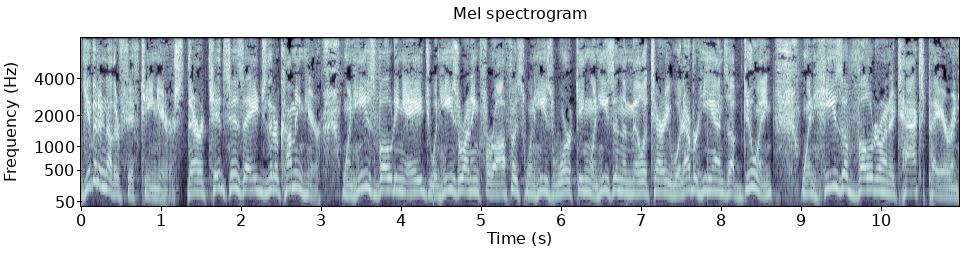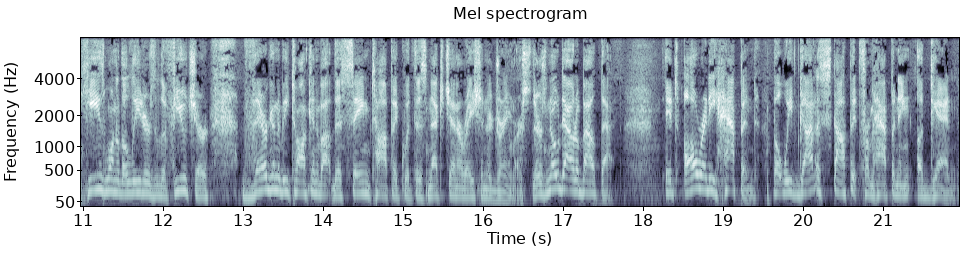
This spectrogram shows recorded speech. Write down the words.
Give it another 15 years. There are kids his age that are coming here. When he's voting age, when he's running for office, when he's working, when he's in the military, whatever he ends up doing, when he's a voter and a taxpayer and he's one of the leaders of the future, they're going to be talking about this same topic with this next generation of dreamers. There's no doubt about that. It's already happened, but we've got to stop it from happening again.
